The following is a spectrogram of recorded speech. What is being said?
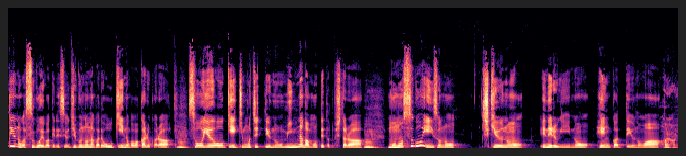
ていうのがすごいわけですよ。自分の中で大きいのがわかるから、うん。そういう大きい気持ちっていうのをみんなが持ってたとしたら、うん。ものすごいその地球のエネルギーの変化っていうのははいはい。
